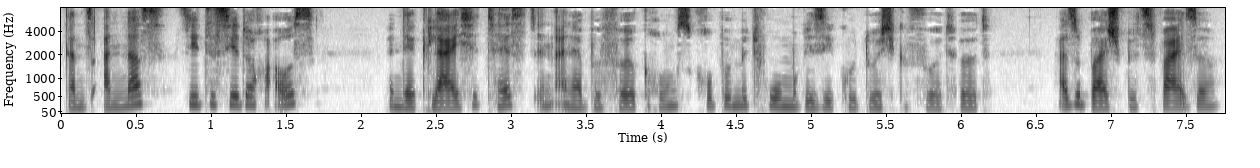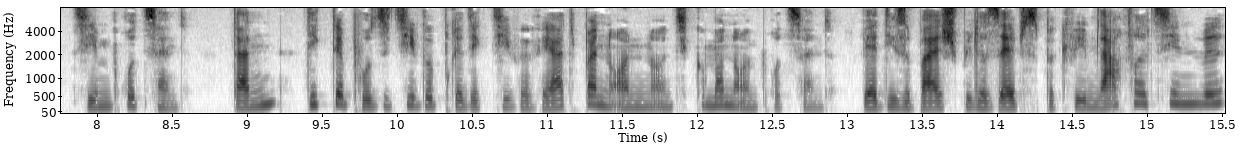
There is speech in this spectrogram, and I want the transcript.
Ganz anders sieht es jedoch aus, wenn der gleiche Test in einer Bevölkerungsgruppe mit hohem Risiko durchgeführt wird, also beispielsweise 10 Prozent dann liegt der positive prädiktive Wert bei 99,9 Prozent. Wer diese Beispiele selbst bequem nachvollziehen will,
